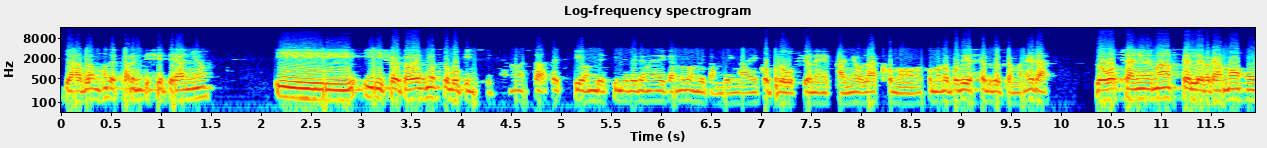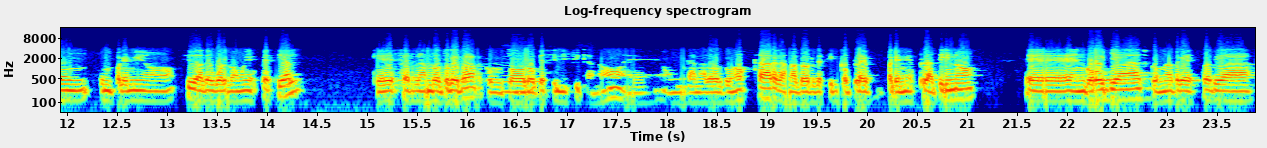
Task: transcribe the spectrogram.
ya hablamos de 47 años, y, sobre todo es nuestro book insignia, ¿no? esa sección de cine iberoamericano donde también hay coproducciones españolas, como, como no podía ser de otra manera. Luego este año además celebramos un, un premio Ciudad de Huelva muy especial, que es Fernando Trueba, con todo lo que significa, ¿no? Eh, un ganador de un Oscar, ganador de cinco premios platino, eh, en Goyas, con una trayectoria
